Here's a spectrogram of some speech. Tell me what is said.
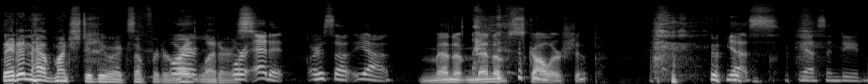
They didn't have much to do except for to or, write letters. or edit, or so, yeah. Men of, men of scholarship. Yes, yes, indeed.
